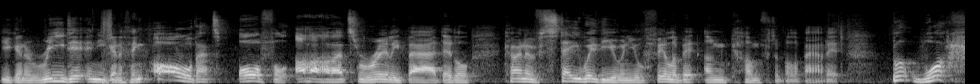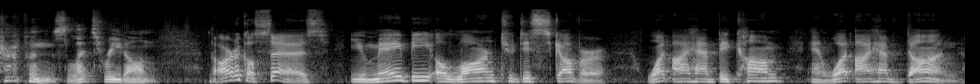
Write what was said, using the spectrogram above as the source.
You're going to read it and you're going to think, oh, that's awful. Oh, that's really bad. It'll kind of stay with you and you'll feel a bit uncomfortable about it. But what happens? Let's read on. The article says, You may be alarmed to discover what I have become and what I have done.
